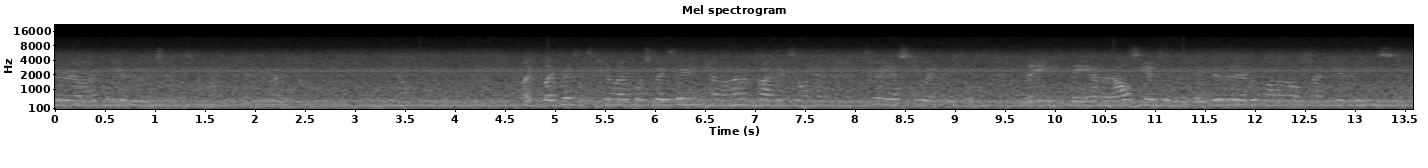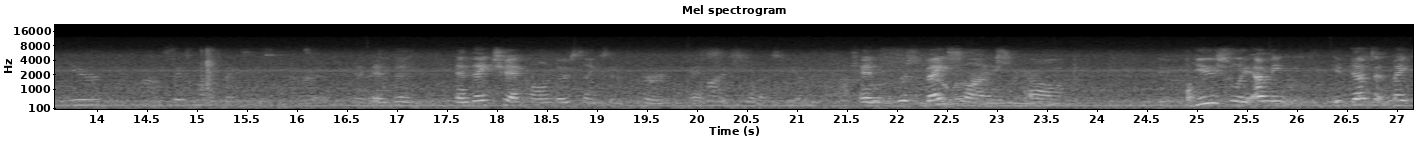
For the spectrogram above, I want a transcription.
periodically or do they check this when they? You know, like, like for instance, Hill Air Force Base, they have a hundred projects, they only have three SQA people. They, they have it all scheduled, that they visit every one of those activities a year, on a six-month basis. That's. And, and then, and they check on those things that have occurred in the past six months. And with baselining, um, usually, I mean, it doesn't make,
